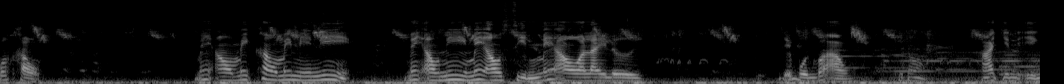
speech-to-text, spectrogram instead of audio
บ่เข้าไม่เอาไม่เข้าไม่มีหนี้ไม่เอาหนี้ไม่เอาสินไม่เอาอะไรเลยเยอะบนบ่เอาพี่น้องหากินเอง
